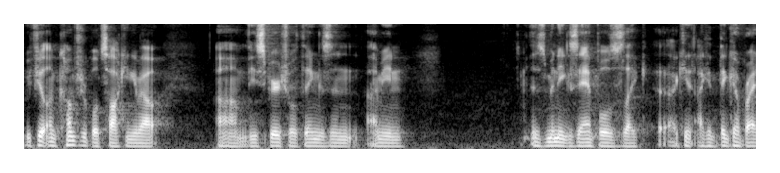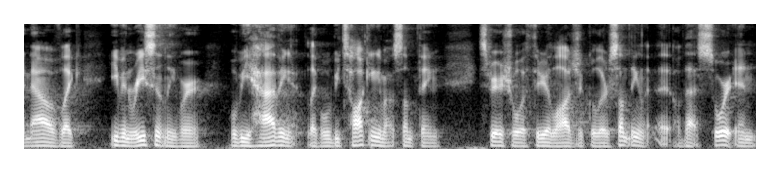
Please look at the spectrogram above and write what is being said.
We feel uncomfortable talking about um, these spiritual things. And I mean, there's many examples like I can I can think of right now of like even recently where we'll be having like we'll be talking about something spiritual or theological or something of that sort, and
